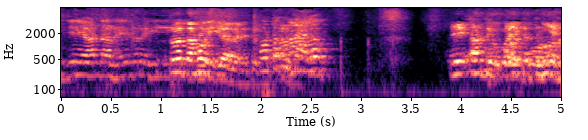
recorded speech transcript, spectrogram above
ਜੇ ਆਡਾ ਨਹੀਂ ਫਿਰ ਅਸੀਂ ਤੂੰ ਤਾਂ ਹੋ ਹੀ ਗਿਆ ਵੈਸੇ ਫੋਟੋ ਖਿਚਾ ਲਓ। ਇਹ ਆ ਦਿਓ ਮਾਈਕ ਤੁਸੀਂ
